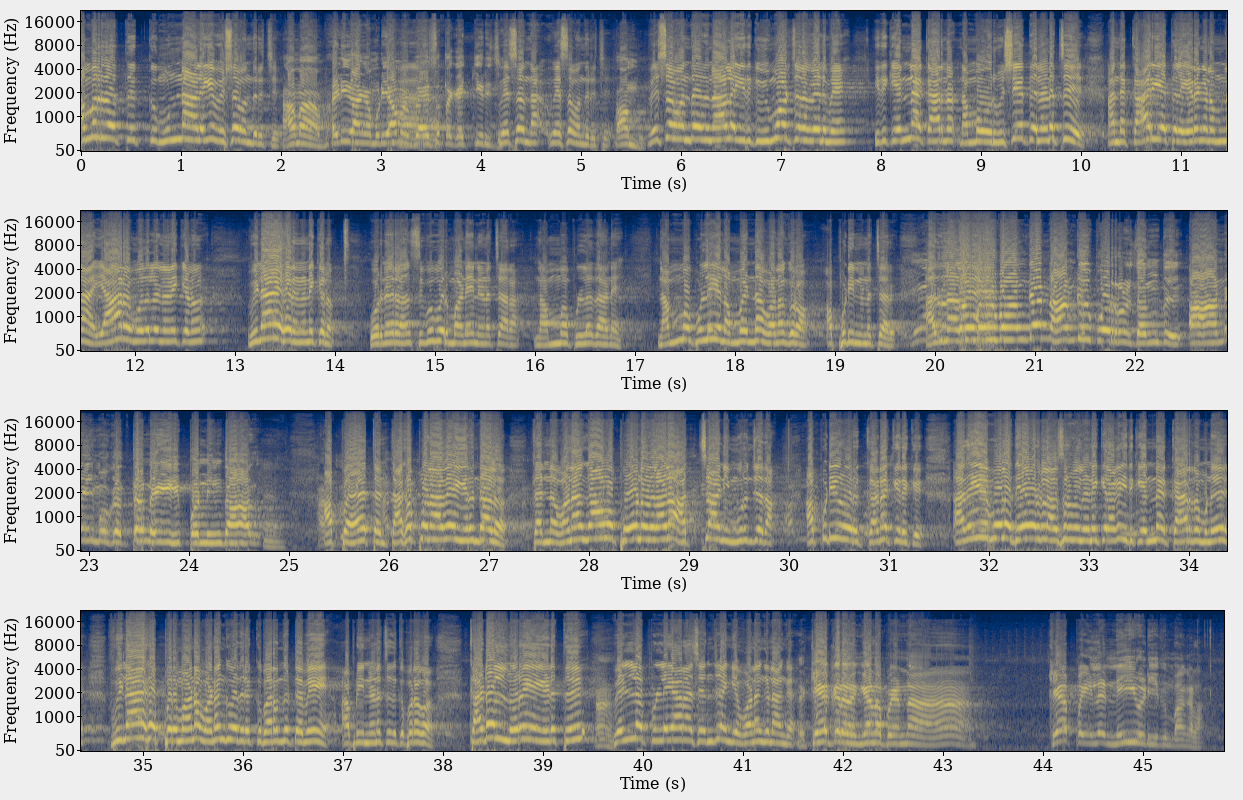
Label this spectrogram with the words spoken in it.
அமிர்தத்துக்கு முன்னாலேயே விஷம் வந்துருச்சு. ஆமா வழி வாங்க முடியாம விஷத்தை கக்கிருச்சு. விஷம் தான் விஷம் வந்துருச்சு. விஷம் வந்ததுனால இதுக்கு விமோச்சனம் வேணுமே. இதுக்கு என்ன காரணம்? நம்ம ஒரு விஷயத்தை நினைச்சு அந்த காரியத்துல இறங்கணும்னா யாரை முதல்ல நினைக்கணும்? விநாயகரை நினைக்கணும். ஒரு நேரம் சிவபெருமானே நினைச்சாராம். நம்ம புள்ள தானே நம்ம பிள்ளைய நம்ம என்ன வணங்குறோம் அப்படின்னு நினைச்சாரு. அதனால வாங்க நான்கு பொருள் தந்து ஆனை முகத்தனை பணிந்தால் அப்ப தன் தகப்பனாவே இருந்தாலும் தன்னை வணங்காம போனதுனால அச்சாணி முறிஞ்சதான். அப்படின்னு ஒரு கணக்கு இருக்கு. அதே போல தேவர்கள் அசுரர்கள் நினைக்கிறாங்க இதுக்கு என்ன காரணம்னு? விநாயகப் பெருமானை வணங்குவதற்கு மறந்துட்டோமே அப்படின்னு நினைச்சதுக்கு பிறகு கடல் நுரையை எடுத்து வெள்ள பிள்ளையாரா செஞ்சு அங்க வணங்குனாங்க. கேட்கிறவன் கேனப்ப என்ன? கேப்பையில நெய் வெடியுதும்பாங்களாம். ஆ,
